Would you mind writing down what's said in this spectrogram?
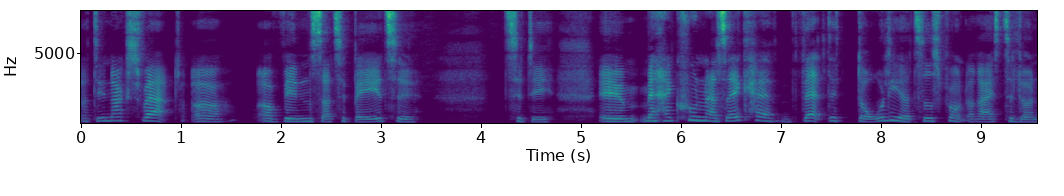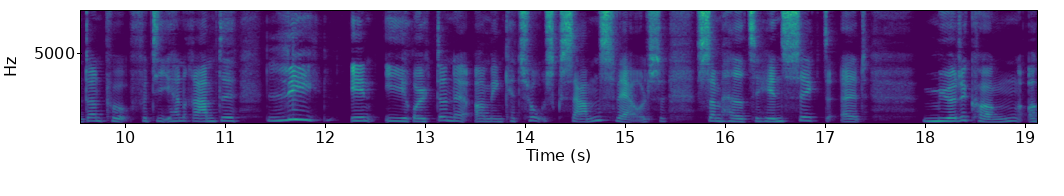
og det er nok svært at, at vende sig tilbage til, til det. Øh, men han kunne altså ikke have valgt et dårligere tidspunkt at rejse til London på, fordi han ramte lige ind i rygterne om en katolsk sammensværgelse, som havde til hensigt at myrde kongen og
